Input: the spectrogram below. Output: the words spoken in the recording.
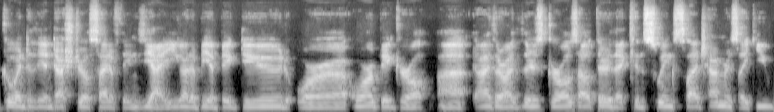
go into the industrial side of things, yeah, you got to be a big dude or or a big girl. Uh, either there's girls out there that can swing sledgehammers like you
